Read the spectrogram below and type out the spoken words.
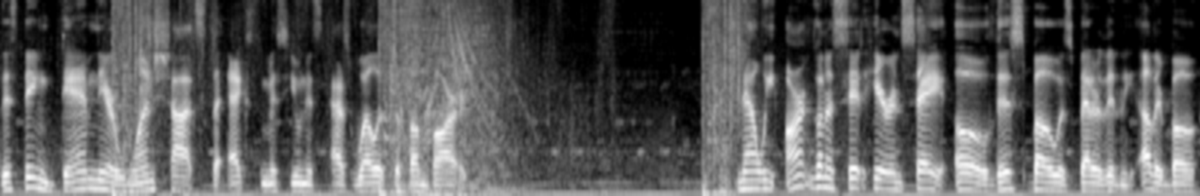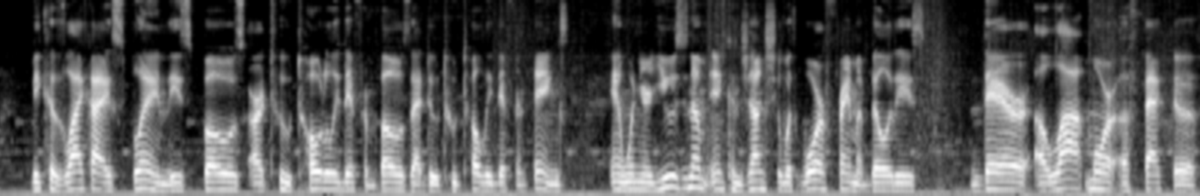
this thing damn near one-shots the Extremis units as well as the Bombard. Now we aren't gonna sit here and say, oh, this bow is better than the other bow, because like I explained, these bows are two totally different bows that do two totally different things. And when you're using them in conjunction with Warframe abilities, they're a lot more effective.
